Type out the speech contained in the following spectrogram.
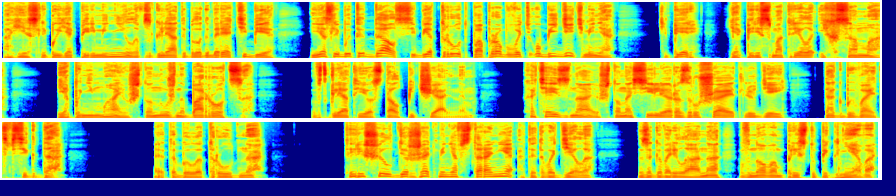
А если бы я переменила взгляды благодаря тебе, если бы ты дал себе труд попробовать убедить меня, теперь я пересмотрела их сама. Я понимаю, что нужно бороться». Взгляд ее стал печальным. «Хотя и знаю, что насилие разрушает людей. Так бывает всегда». Это было трудно. «Ты решил держать меня в стороне от этого дела», — заговорила она в новом приступе гнева.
